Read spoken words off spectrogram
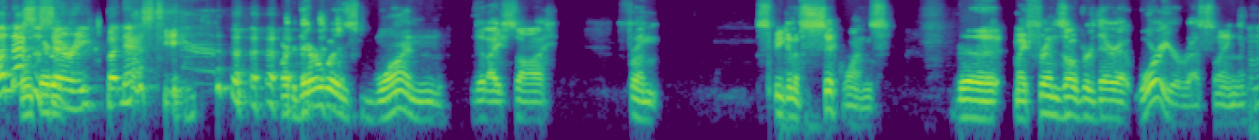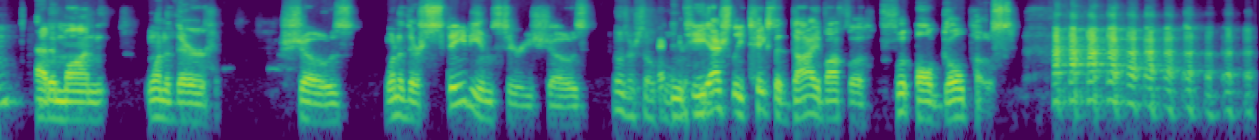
unnecessary there, but nasty. or there was one that I saw from. Speaking of sick ones, the my friends over there at Warrior Wrestling mm-hmm. had him on one of their shows, one of their Stadium Series shows. Those are so cool. And he actually takes a dive off a football goalpost.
